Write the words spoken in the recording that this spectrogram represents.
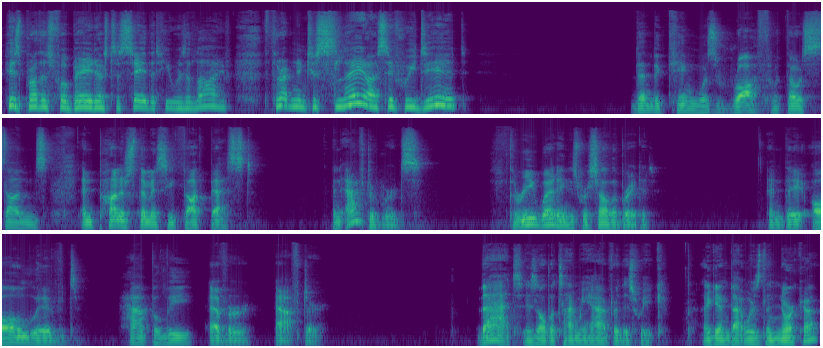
His brothers forbade us to say that he was alive, threatening to slay us if we did. Then the king was wroth with those sons, and punished them as he thought best. And afterwards, three weddings were celebrated. And they all lived happily ever after. That is all the time we have for this week. Again, that was the Norka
